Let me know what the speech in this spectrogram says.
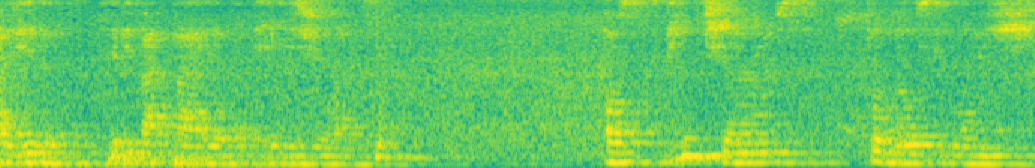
à vida celibatária religiosa aos 20 anos, tornou-se monge.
